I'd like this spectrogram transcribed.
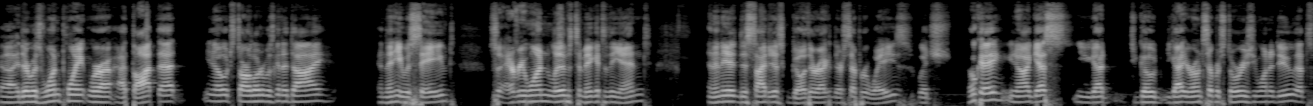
uh, there was one point where I, I thought that you know Star Lord was going to die, and then he was saved. So everyone lives to make it to the end and then they decide to just go their their separate ways. Which okay, you know, I guess you got to go, you got your own separate stories you want to do. That's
